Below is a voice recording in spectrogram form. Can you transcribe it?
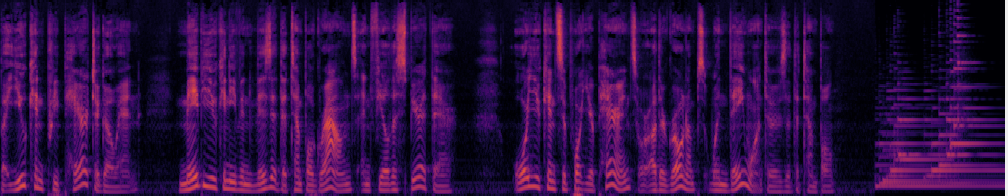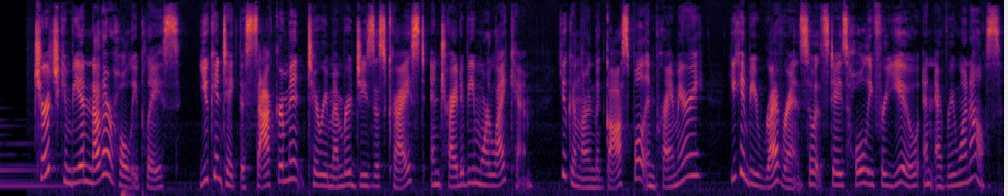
but you can prepare to go in. Maybe you can even visit the temple grounds and feel the Spirit there. Or you can support your parents or other grown ups when they want to visit the temple. Church can be another holy place. You can take the sacrament to remember Jesus Christ and try to be more like him. You can learn the gospel in primary. You can be reverent so it stays holy for you and everyone else.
